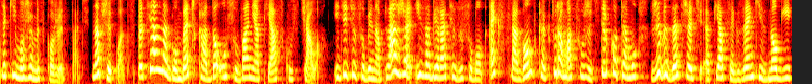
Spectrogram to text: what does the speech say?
z jakiej możemy skorzystać. Na przykład specjalna gąbeczka do usuwania piasku z ciała. Idziecie sobie na plażę i zabieracie ze sobą ekstra gąbkę, która ma służyć tylko temu, żeby zetrzeć piasek z ręki, z nogi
